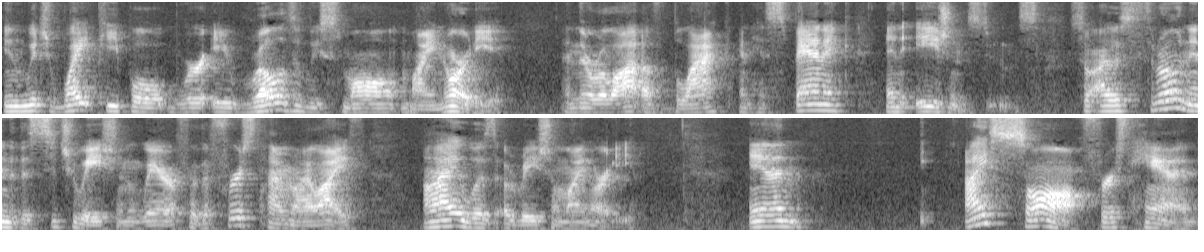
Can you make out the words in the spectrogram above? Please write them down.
in which white people were a relatively small minority, and there were a lot of black and Hispanic and Asian students. So I was thrown into this situation where, for the first time in my life, I was a racial minority. And I saw firsthand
